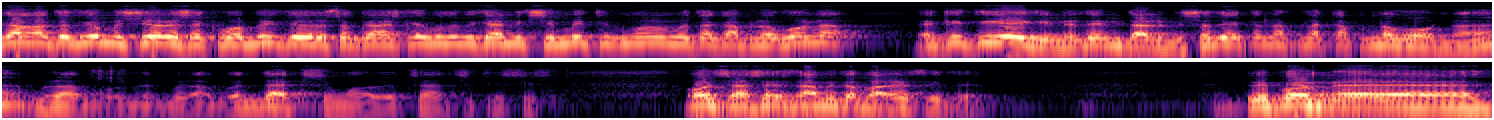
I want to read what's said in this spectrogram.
κάνατε δύο μισή ώρες εκπομπή στο Καρασκάκι που δεν είχε ανοίξει μύτη μόνο με τα καπνογόνα. Εκεί τι έγινε, δεν ήταν επεισόδια, ήταν απλά καπνογόνα, ε. Μπράβο, ναι, μπράβο. Εντάξει μου, ρε τσάτσι κι εσείς. Ό,τι σας έρθει να μην το παρεθείτε. Λοιπόν, ε,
